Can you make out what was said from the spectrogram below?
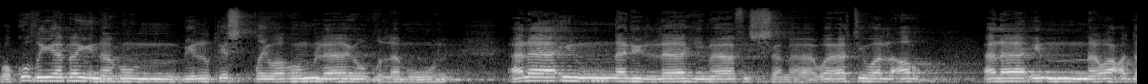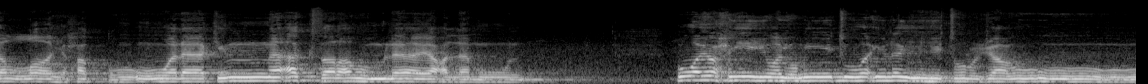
وقضي بينهم بالقسط وهم لا يظلمون. ألا إن لله ما في السماوات والأرض؟ ألا إن وعد الله حق ولكن أكثرهم لا يعلمون. هو يحيي ويميت وإليه ترجعون.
